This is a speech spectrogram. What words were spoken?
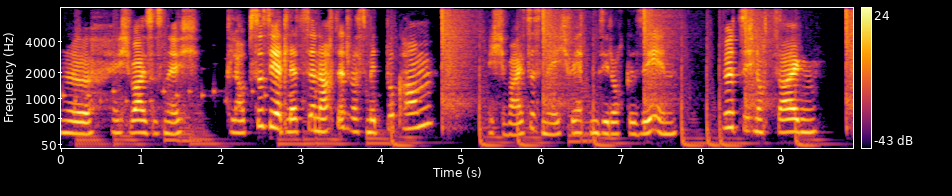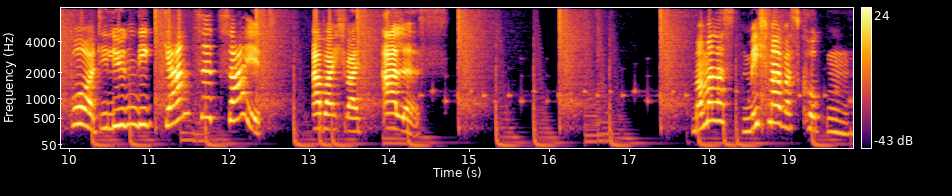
Nö, ich weiß es nicht. Glaubst du, sie hat letzte Nacht etwas mitbekommen? Ich weiß es nicht. Wir hätten sie doch gesehen. Wird sich noch zeigen. Boah, die lügen die ganze Zeit. Aber ich weiß alles. Mama, lasst mich mal was gucken.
